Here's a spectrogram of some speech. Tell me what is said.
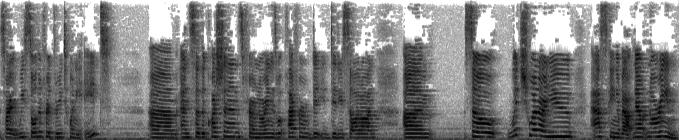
Sorry, we sold it for three twenty eight. Um, and so the questions from Noreen is, what platform did you, did you sell it on? Um, so which one are you asking about now, Noreen?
